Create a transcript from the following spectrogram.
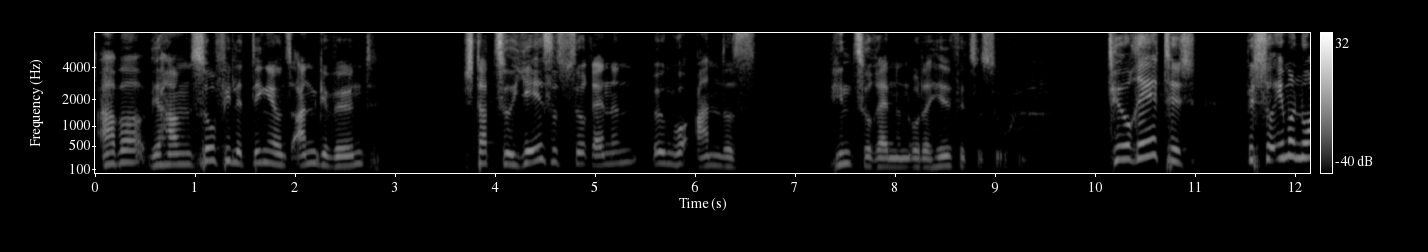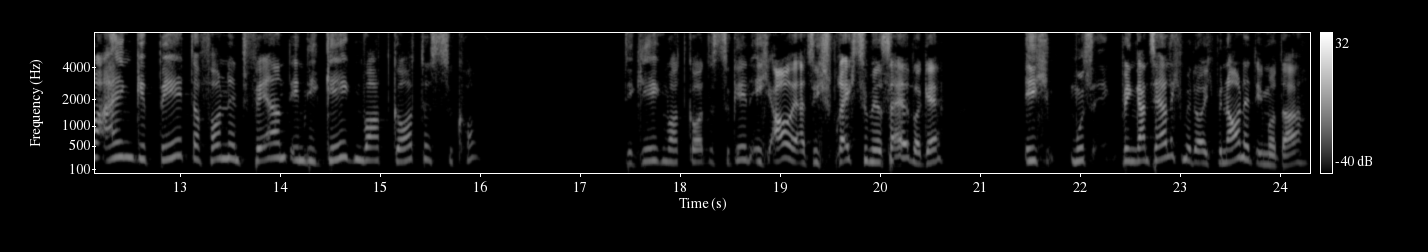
Aber wir haben so viele Dinge uns angewöhnt, statt zu Jesus zu rennen, irgendwo anders hinzurennen oder Hilfe zu suchen. Theoretisch bist du immer nur ein Gebet davon entfernt, in die Gegenwart Gottes zu kommen. Die Gegenwart Gottes zu gehen. Ich auch, also ich spreche zu mir selber, gell? Ich muss, bin ganz ehrlich mit euch, ich bin auch nicht immer da.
